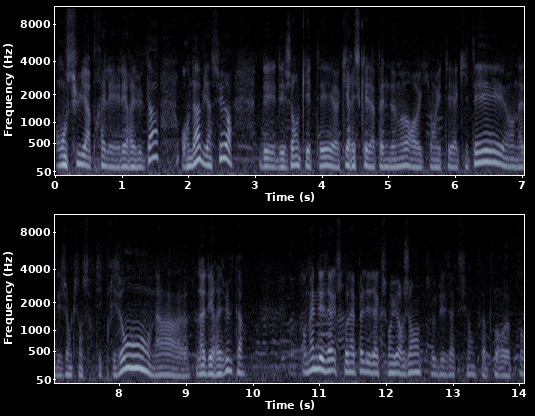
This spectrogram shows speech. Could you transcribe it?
On suit après les, les résultats. On a bien sûr des, des gens qui, étaient, euh, qui risquaient la peine de mort euh, qui ont été acquittés. On a des gens qui sont sortis de prison. On a, euh, on a des résultats. On mène des, ce qu'on appelle des actions urgentes ou des actions euh, pour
